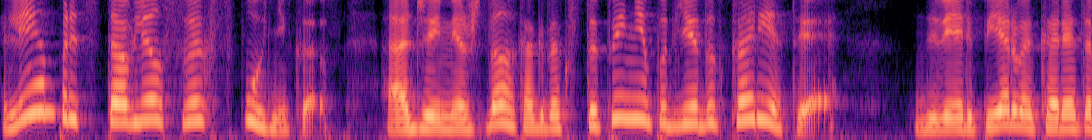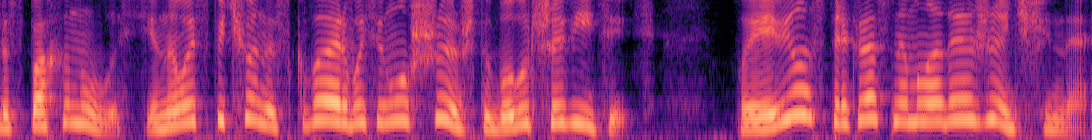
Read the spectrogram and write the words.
Лем представлял своих спутников, а Джейми ждал, когда к ступени подъедут кареты — Дверь первой кареты распахнулась, и новоиспеченный Сквайр вытянул шею, чтобы лучше видеть. Появилась прекрасная молодая женщина,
